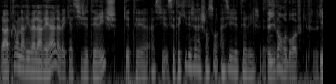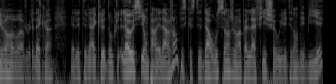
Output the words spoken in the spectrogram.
Alors après, on arrive à la Réal avec Assis j'étais riche, qui était. C'était qui déjà la chanson? Assis j'étais riche C'était Yvan Rebrov qui faisait. Yvan Rebrov, d'accord. Elle était bien avec le. Donc là aussi, on parlait d'argent puisque c'était Daroussin. Je me rappelle l'affiche où il était dans des billets.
